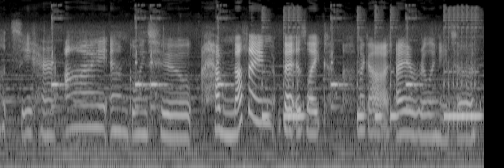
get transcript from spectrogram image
let's see here. I am going to have nothing that is like oh my gosh, I really need to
